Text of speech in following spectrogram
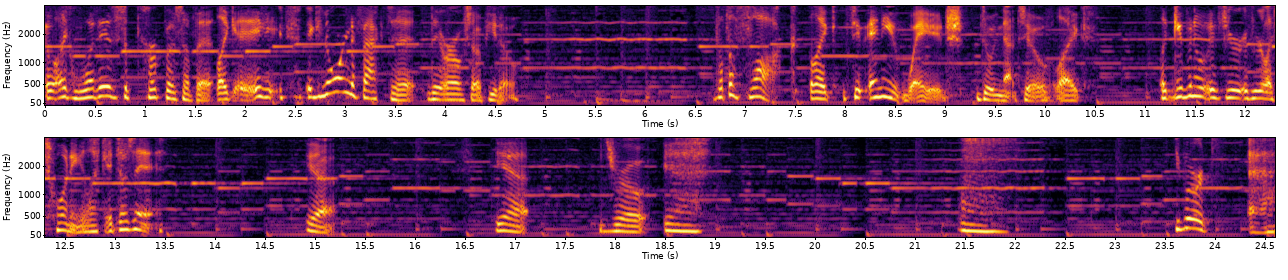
Like, what is the purpose of it? Like, ignoring the fact that they are also a pedo. What the fuck? Like, to any wage doing that too. Like, like even if you're if you're like 20, like it doesn't. Yeah. Yeah. Zero. Yeah. People are, uh,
